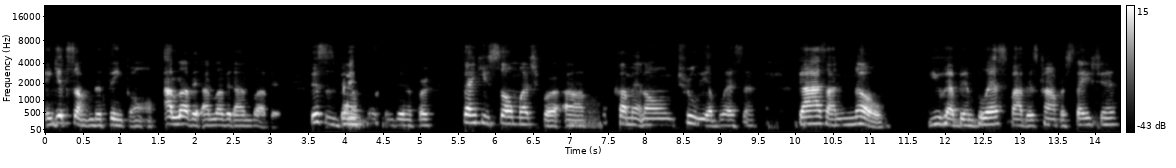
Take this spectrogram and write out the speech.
and get something to think on. I love it. I love it. I love it. This has been Thank a blessing, Jennifer. Thank you so much for uh, coming on. Truly a blessing. Guys, I know you have been blessed by this conversation.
